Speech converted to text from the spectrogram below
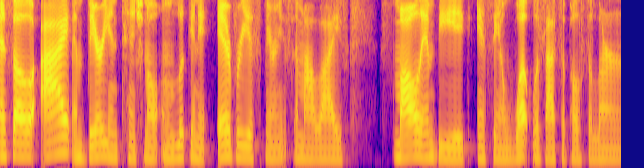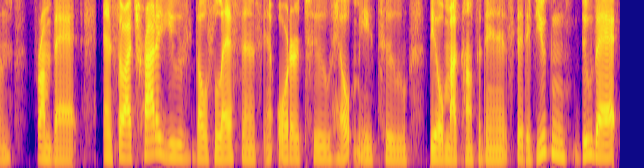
And so I am very intentional on looking at every experience in my life, small and big, and saying, what was I supposed to learn from that. And so I try to use those lessons in order to help me to build my confidence that if you can do that,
